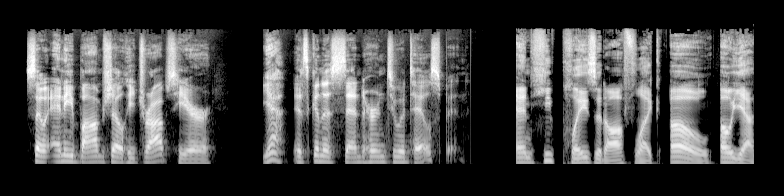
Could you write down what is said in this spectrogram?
So any bombshell he drops here, yeah, it's going to send her into a tailspin. And he plays it off like, oh, oh yeah,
